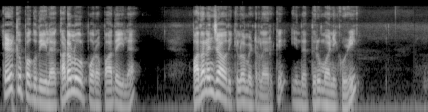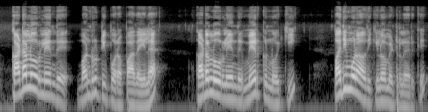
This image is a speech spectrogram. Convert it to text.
கிழக்கு பகுதியில் கடலூர் போகிற பாதையில் பதினஞ்சாவது கிலோமீட்டரில் இருக்குது இந்த திருமானிக்குழி கடலூர்லேருந்து பன்ருட்டி போகிற பாதையில் கடலூர்லேருந்து மேற்கு நோக்கி பதிமூணாவது கிலோமீட்டரில் இருக்குது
